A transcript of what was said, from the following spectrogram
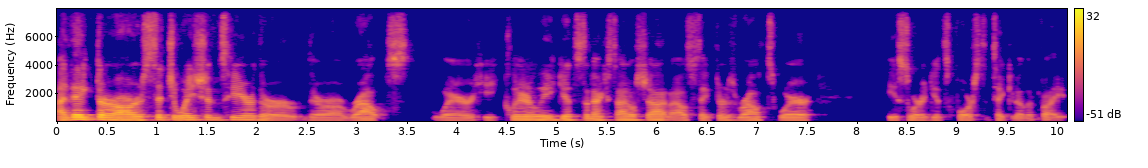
I think there are situations here, there are there are routes where he clearly gets the next title shot. I also think there's routes where he sort of gets forced to take another fight.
